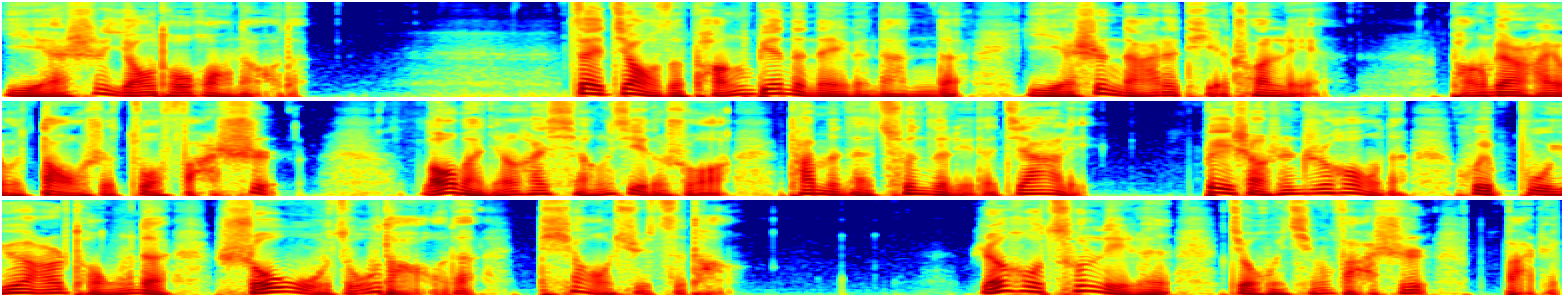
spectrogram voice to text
也是摇头晃脑的。在轿子旁边的那个男的也是拿着铁穿脸。旁边还有道士做法事，老板娘还详细的说，他们在村子里的家里被上身之后呢，会不约而同的手舞足蹈的跳去祠堂，然后村里人就会请法师把这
